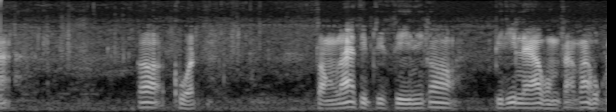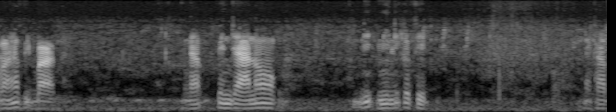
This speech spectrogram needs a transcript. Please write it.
นะ ก็ขวดสองร้อยสิบซีซีนี่ก็ปีที่แล้วผมทราบว่าหกร้อยห้าสิบาทนะครับ เป็นยานอกนี่มีลิขสิทธิ์นะครับ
